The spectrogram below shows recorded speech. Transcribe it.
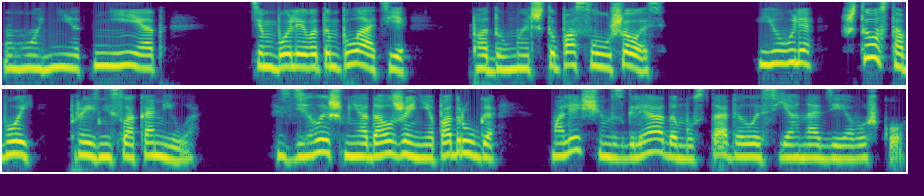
О, нет, нет, тем более в этом платье. Подумает, что послушалась. «Юля, что с тобой?» — произнесла Камила. «Сделаешь мне одолжение, подруга?» Молящим взглядом уставилась я на девушку.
